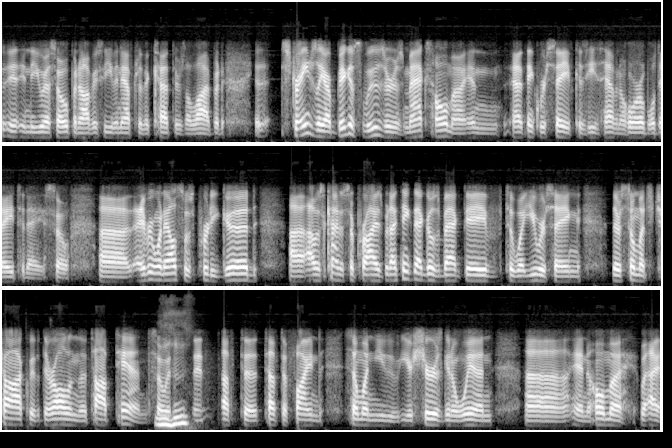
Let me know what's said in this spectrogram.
in the U.S. Open. Obviously, even after the cut, there's a lot. But uh, strangely, our biggest loser is Max Homa, and I think we're safe because he's having a horrible day today. So uh, everyone else was pretty good. Uh, I was kind of surprised, but I think that goes back, Dave, to what you were saying. There's so much chalk that they're all in the top ten, so Mhm. it's, it's tough to tough to find someone you you're sure is going to win. Uh, and Homa, I,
